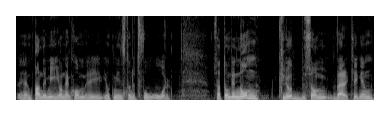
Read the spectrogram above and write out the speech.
en pandemi om den kommer i, i åtminstone två år. Så att om det är någon klubb som verkligen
